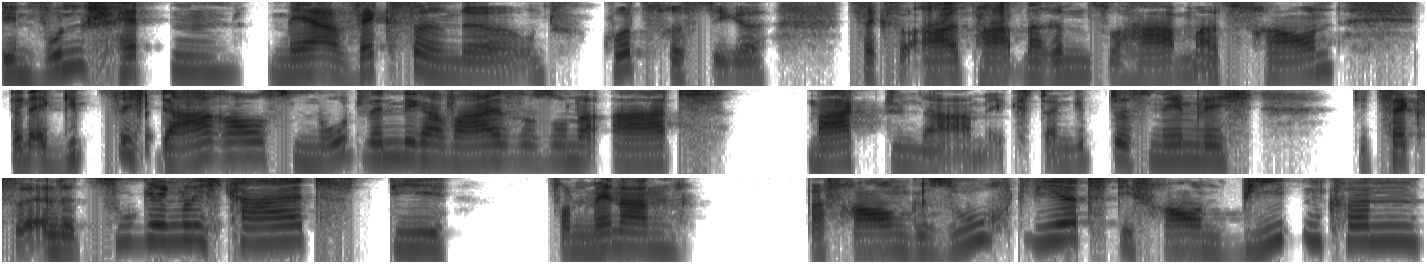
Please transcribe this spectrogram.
den Wunsch hätten, mehr wechselnde und kurzfristige Sexualpartnerinnen zu haben als Frauen, dann ergibt sich daraus notwendigerweise so eine Art Marktdynamik. Dann gibt es nämlich die sexuelle Zugänglichkeit, die von Männern bei Frauen gesucht wird, die Frauen bieten können,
